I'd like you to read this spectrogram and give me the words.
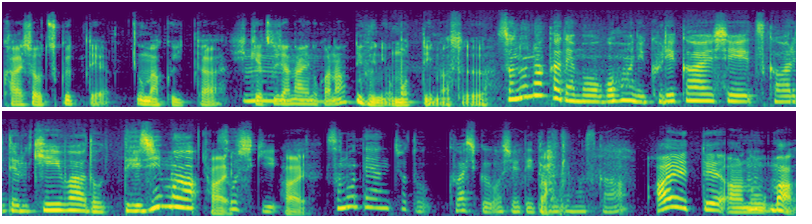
会社を作ってうまくいった秘訣じゃないのかなというふうに思っています。その中でもご本に繰り返し使われているキーワード出島はい。組織、はい、その点ちょっと詳しく教えていただけますか？あえてあの、うんうんうんまあ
